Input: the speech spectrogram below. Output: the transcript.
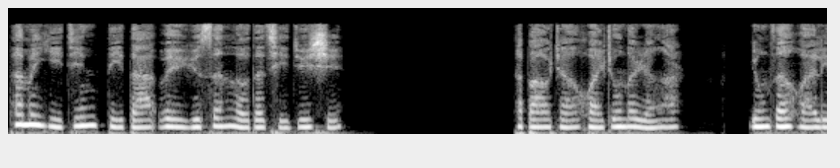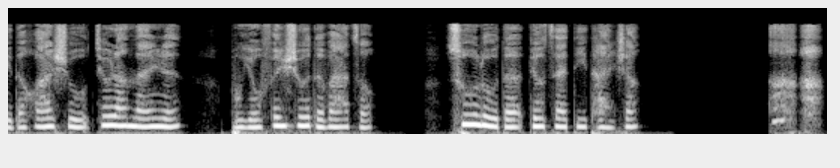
他们已经抵达位于三楼的起居室。他抱着怀中的人儿，拥在怀里的花束就让男人不由分说的挖走，粗鲁的丢在地毯上。啊！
